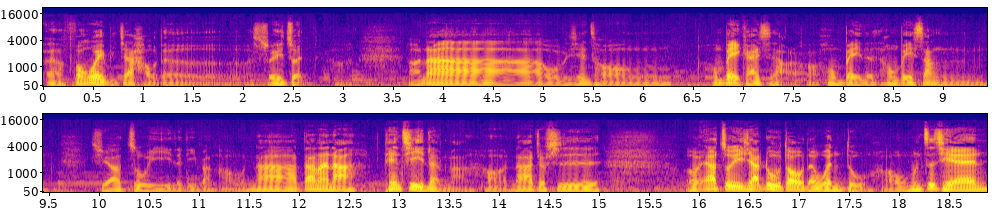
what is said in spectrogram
呃，风味比较好的水准，啊，好，那我们先从烘焙开始好了，哦，烘焙的烘焙上。需要注意的地方，好，那当然啦，天气冷嘛，好，那就是我们要注意一下入豆的温度，好，我们之前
